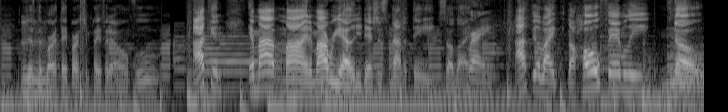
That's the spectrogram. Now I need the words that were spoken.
Mm-hmm. Does the mm-hmm. birthday person pay for their own food? I can, in my mind, in my reality, that's just not a thing. So like, right. I feel like the whole family, no,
